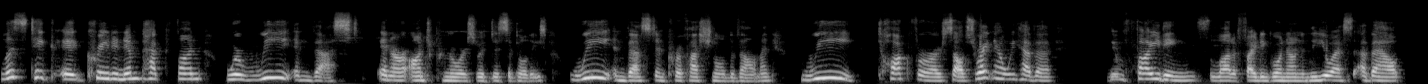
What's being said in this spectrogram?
Let's take a, create an impact fund where we invest in our entrepreneurs with disabilities. We invest in professional development. We talk for ourselves. Right now we have a fighting It's a lot of fighting going on in the us about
